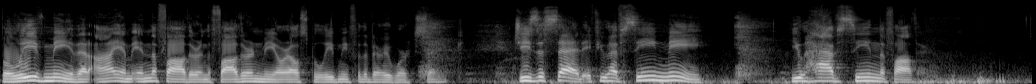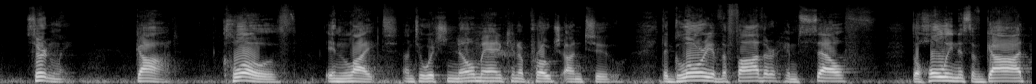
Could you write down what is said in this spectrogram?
Believe me that I am in the Father, and the Father in me, or else believe me for the very work's sake. Jesus said, If you have seen me, you have seen the Father. Certainly, God, clothed in light, unto which no man can approach unto. The glory of the Father Himself the holiness of God,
